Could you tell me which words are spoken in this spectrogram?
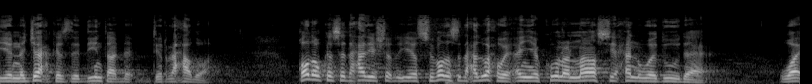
iyo najaax kasta diintaa tirdhaxaad u qodobka saddexaad iyo sifada saddexaad waxa weye an yakuuna naasixan waduuda. Waa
